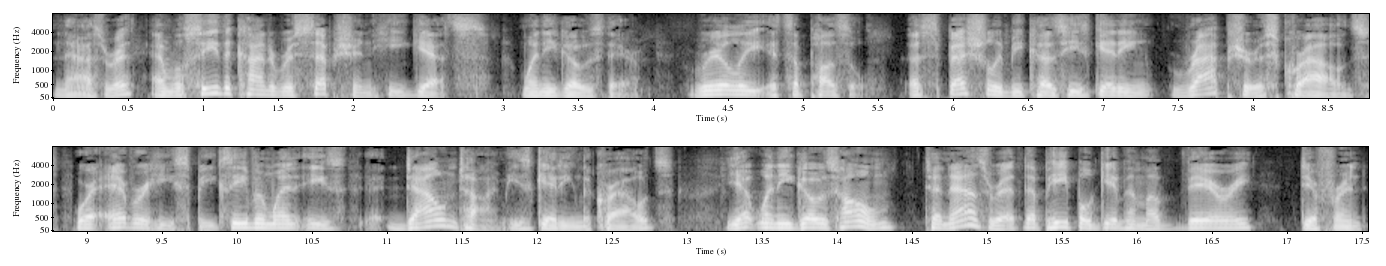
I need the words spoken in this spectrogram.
Nazareth and we'll see the kind of reception he gets when he goes there really it's a puzzle, especially because he's getting rapturous crowds wherever he speaks. Even when he's downtime, he's getting the crowds. Yet when he goes home to Nazareth, the people give him a very different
